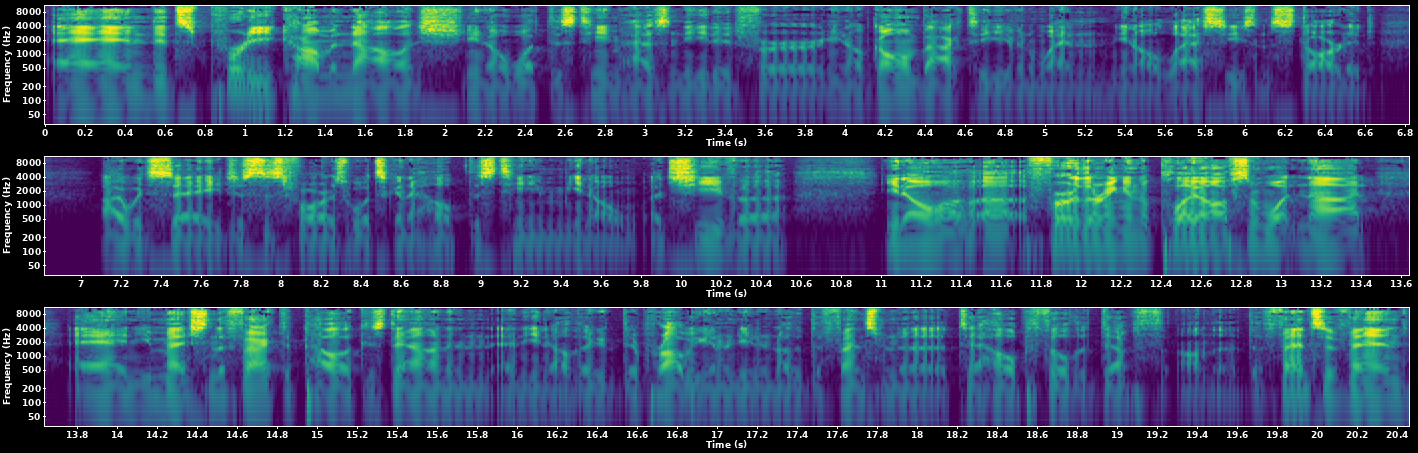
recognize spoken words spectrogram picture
and it's pretty common knowledge, you know, what this team has needed for you know going back to even when you know last season started. I would say, just as far as what's going to help this team, you know, achieve a, you know, a furthering in the playoffs and whatnot. And you mentioned the fact that Pelech is down, and, and you know they're they're probably going to need another defenseman to, to help fill the depth on the defensive end.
